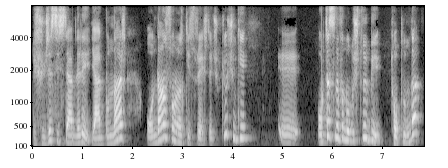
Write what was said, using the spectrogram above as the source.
düşünce sistemleri yani bunlar ondan sonraki süreçte çıkıyor. Çünkü e, orta sınıfın oluştuğu bir toplumda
